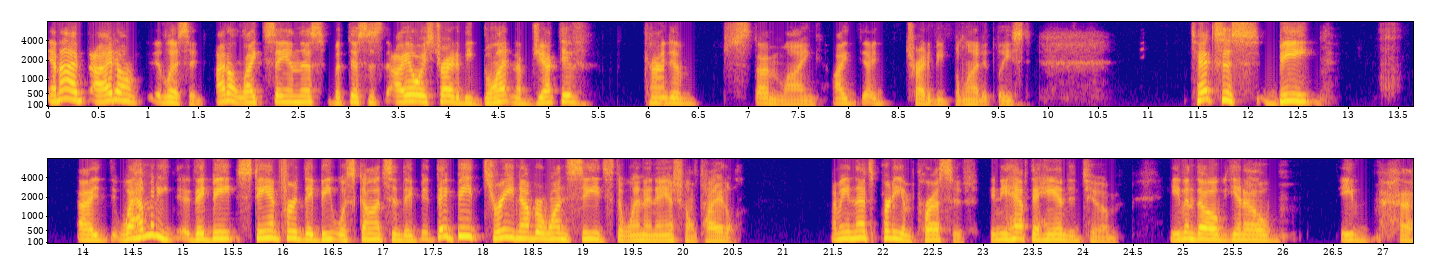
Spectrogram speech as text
And I I don't listen. I don't like saying this, but this is I always try to be blunt and objective. Kind of, I'm lying. I, I try to be blunt at least. Texas beat I well, how many they beat Stanford? They beat Wisconsin. They they beat three number one seeds to win a national title. I mean, that's pretty impressive, and you have to hand it to him. Even though you know, even, uh,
